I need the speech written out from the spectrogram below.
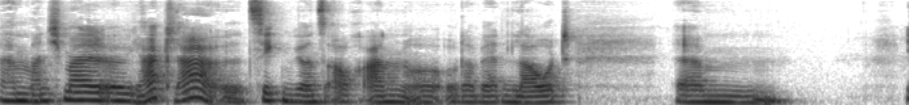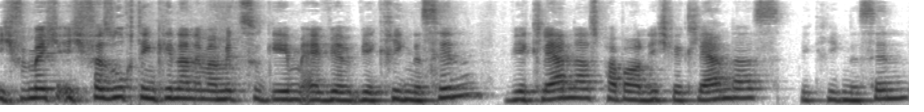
Ähm, manchmal, äh, ja klar, äh, zicken wir uns auch an äh, oder werden laut. Ähm, ich für mich, ich versuche den Kindern immer mitzugeben, ey, wir, wir kriegen das hin, wir klären das, Papa und ich, wir klären das, wir kriegen das hin.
